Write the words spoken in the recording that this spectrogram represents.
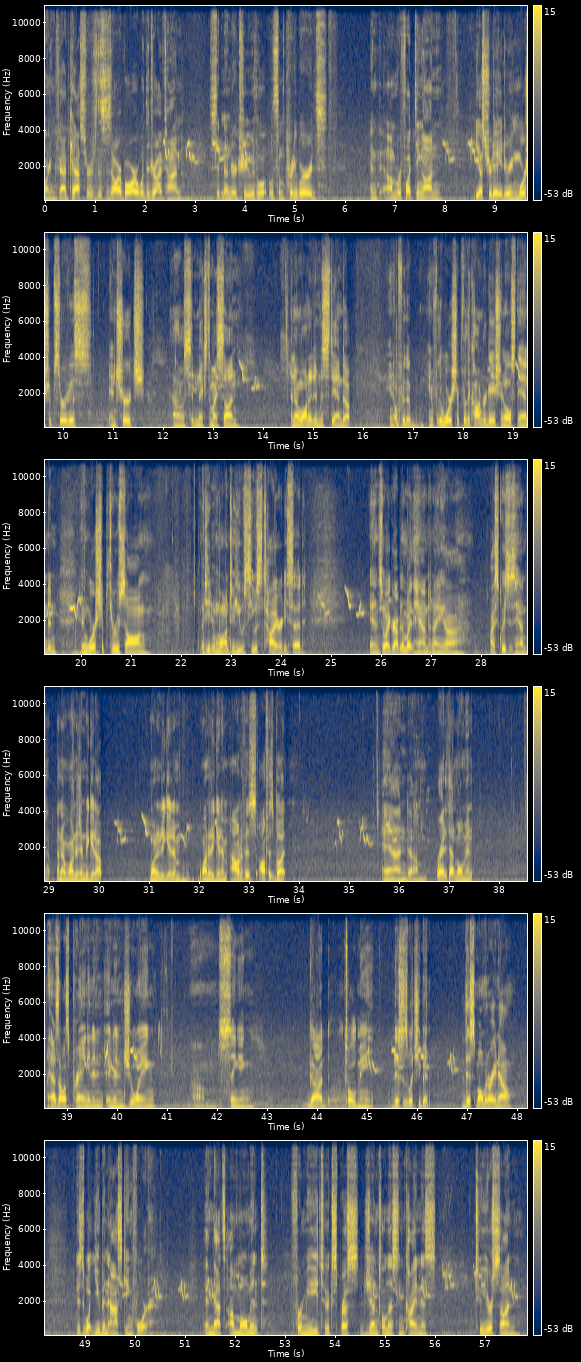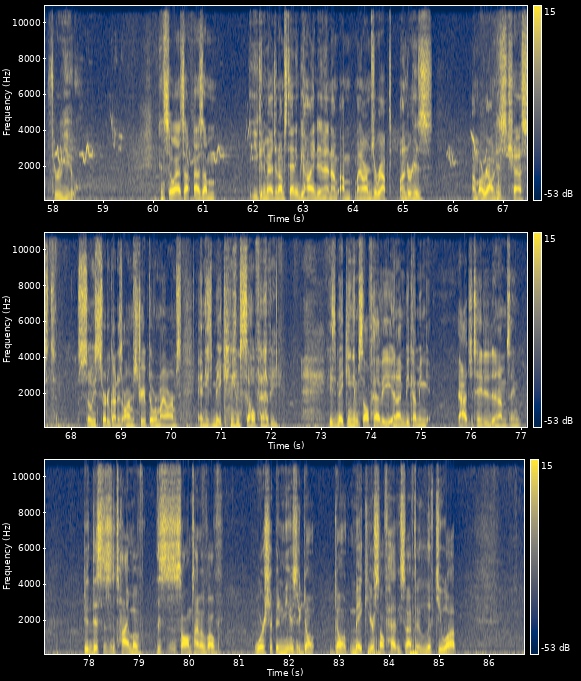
morning, Fabcasters. This is our bar with the drive time, sitting under a tree with, with some pretty birds. And I'm reflecting on yesterday during worship service in church. I was sitting next to my son, and I wanted him to stand up, you know, for the you know for the worship, for the congregational stand and, and worship through song. But he didn't want to. He was he was tired. He said. And so I grabbed him by the hand and I uh, I squeezed his hand and I wanted him to get up. Wanted to get him wanted to get him out of his off his butt. And um, right at that moment, as I was praying and, and enjoying um, singing, God told me, "This is what you've been. This moment right now is what you've been asking for, and that's a moment for me to express gentleness and kindness to your son through you. And so as I, as I'm, you can imagine, I'm standing behind him, and I'm, I'm my arms are wrapped under his, um, around his chest. So he's sort of got his arms draped over my arms, and he's making himself heavy. He's making himself heavy, and I'm becoming agitated, and I'm saying, dude, this is a time of, this is a solemn time of, of worship and music. Don't don't make yourself heavy. So I have to lift you up.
